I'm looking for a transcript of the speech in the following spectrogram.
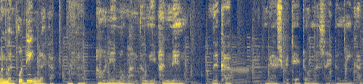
มันเหมือนพุดดิ้งเลยครับนะครับเอาอันนี้มาวางตรงนี้อันหนึ่งนะครับ mashed potato มาใส่ตรงนี้ครับ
